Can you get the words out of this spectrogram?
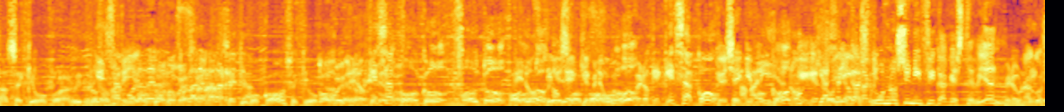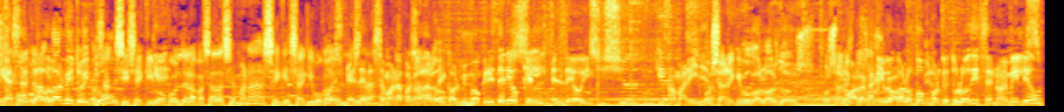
No, se equivocó el árbitro. ¿Qué sacó la de la, la de nada, Se Galarreta? equivocó, se equivocó. No, ¿Pero qué sacó? Foto, foto, Pero, que, que, se que pregunto, pero que qué sacó? Que se equivocó, Amarilla, ¿no? que, ¿Qué que digas tú no significa que esté bien. Pero una ¿Qué- cosa, qué ha Foucault, sacado el árbitro y o sea, tú? si se equivocó el de la pasada semana, se, se ha equivocado Pues el de la semana pasada aplicó el mismo criterio que el, el de hoy. Amarilla. Pues se han equivocado los dos. Pues equivocado. los dos porque tú lo dices, ¿no, Emilio?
